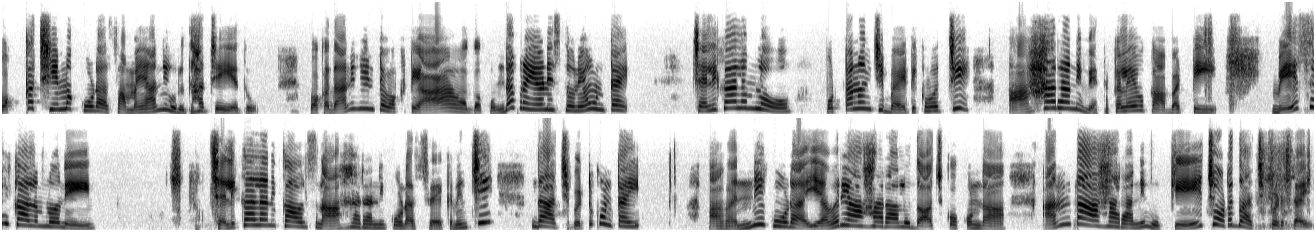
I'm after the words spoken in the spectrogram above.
ఒక్క చీమ కూడా సమయాన్ని వృధా చేయదు. ఒకదాని వెంట ఒకటి ఆగకుండా ప్రయాణిస్తూనే ఉంటాయి. చలికాలంలో పుట్ట నుంచి బయటికి వచ్చి ఆహారాన్ని వెతకలేవు కాబట్టి వేసవి కాలంలోనే చలికాలానికి కావలసిన ఆహారాన్ని కూడా సేకరించి దాచిపెట్టుకుంటాయి. అవన్నీ కూడా ఎవరి ఆహారాలు దాచుకోకుండా అంత ఆహారాన్ని ఒకే చోట దాచిపెడతాయి.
